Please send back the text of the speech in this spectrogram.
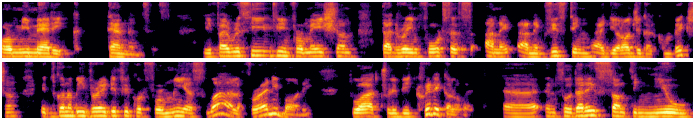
our mimetic tendencies. If I receive information that reinforces an, an existing ideological conviction, it's going to be very difficult for me as well, for anybody, to actually be critical of it. Uh, and so that is something new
